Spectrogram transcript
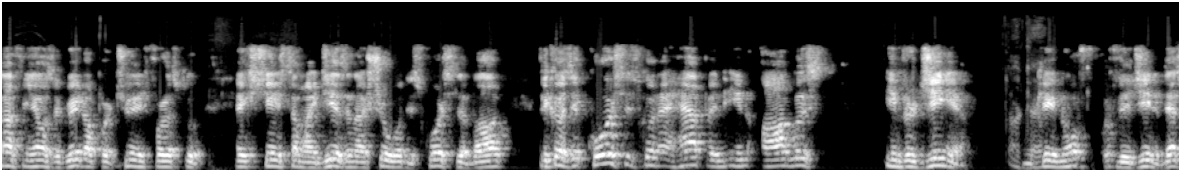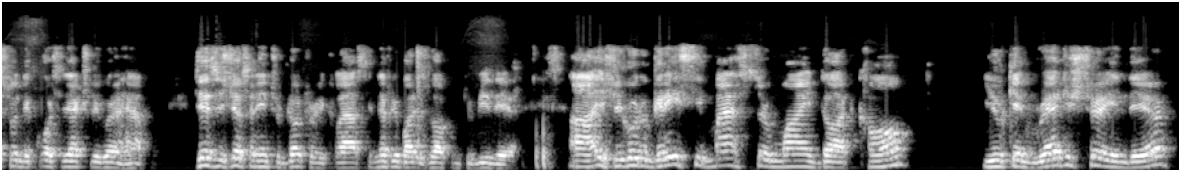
nothing else, a great opportunity for us to exchange some ideas and I'll show what this course is about. Because the course is going to happen in August in Virginia, okay, okay Norfolk, Virginia. That's when the course is actually going to happen. This is just an introductory class, and everybody's welcome to be there. Uh, if you go to GracieMastermind.com, you can register in there,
